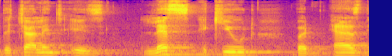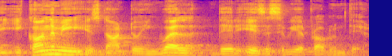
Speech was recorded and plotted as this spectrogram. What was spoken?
the challenge is less acute But as the economy is not doing well, there is a severe problem there.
